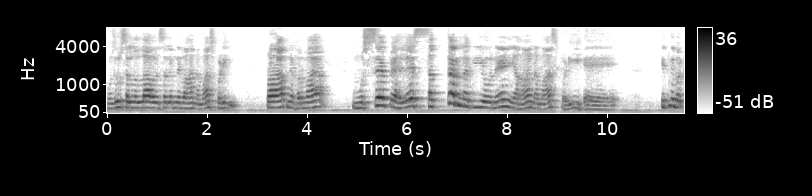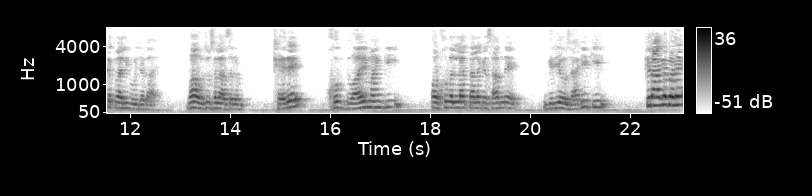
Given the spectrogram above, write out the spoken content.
حضور صلی اللہ علیہ وسلم نے وہاں نماز پڑھی اور آپ نے فرمایا مجھ سے پہلے ستر نبیوں نے یہاں نماز پڑھی ہے۔ اتنی برکت والی وہ جگہ ہے۔ وہاں حضور صلی اللہ علیہ وسلم ٹھہرے، خوب دعائیں مانگی اور خوب اللہ تعالیٰ کے سامنے گریہ وزاری کی۔ پھر آگے بڑھے۔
